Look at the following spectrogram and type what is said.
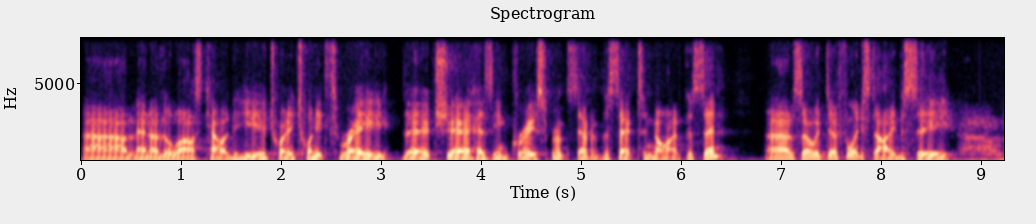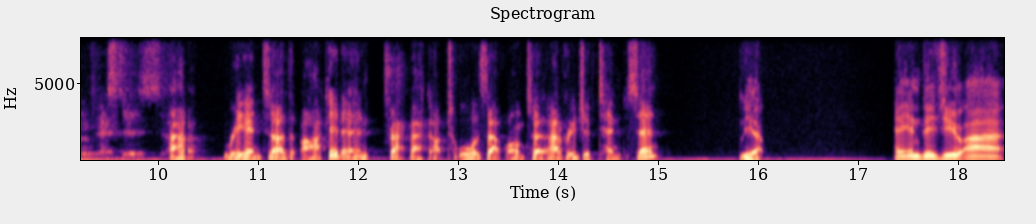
Um, and over the last calendar year, 2023, the share has increased from 7% to 9%. Uh, so we're definitely starting to see um, investors uh, re-enter the market and track back up towards that long-term average of 10%. Yeah. And did you, uh,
